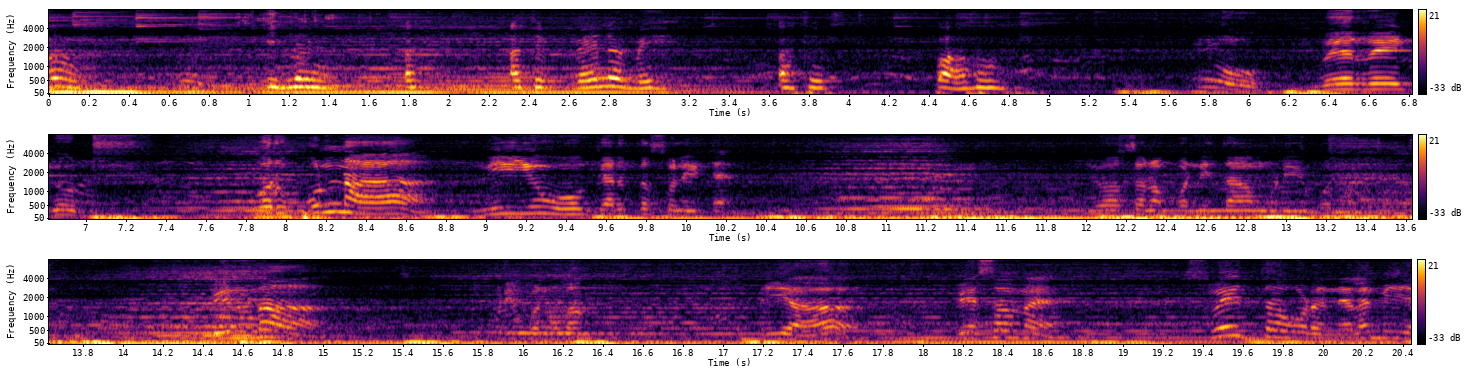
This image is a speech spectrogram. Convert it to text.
ஆ, இல்ல. அது வேணாமே. அது பாவம். ஓ வெரி குட் ஒரு பொண்ணா நீயும் உன் கருத்தை சொல்லிட்ட. யோசனை பண்ணி தான் முடிவு பண்ணணும். வேணும்னா இப்படி பண்ணலாம். ஐயா பேசாம ஸ்வேதாவோட நிலைமைய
